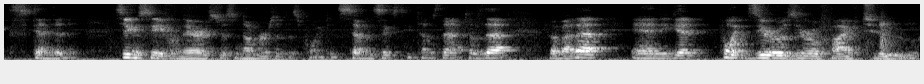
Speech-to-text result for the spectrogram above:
extended. So you can see from there, it's just numbers at this point. It's 760 times that times that, go by that, and you get 0.0052.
